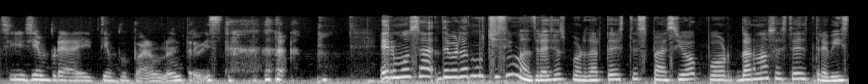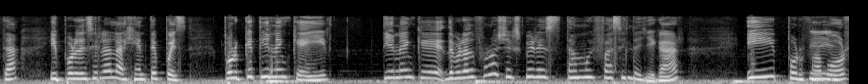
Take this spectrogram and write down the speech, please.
Sí, siempre hay tiempo para una entrevista. Hermosa, de verdad muchísimas gracias por darte este espacio, por darnos esta entrevista y por decirle a la gente, pues, ¿por qué tienen que ir? Tienen que, de verdad, Foro Shakespeare está muy fácil de llegar y por Sí. favor,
